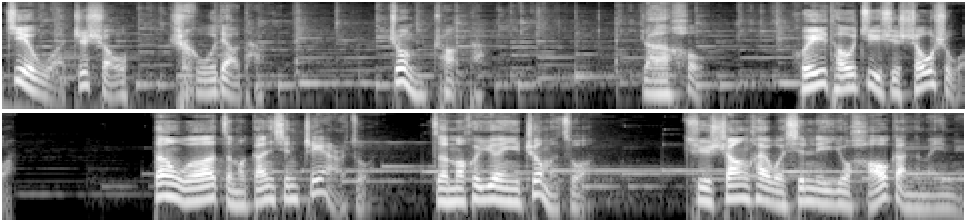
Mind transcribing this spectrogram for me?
借我之手除掉他，重创他，然后回头继续收拾我。但我怎么甘心这样做？怎么会愿意这么做，去伤害我心里有好感的美女？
